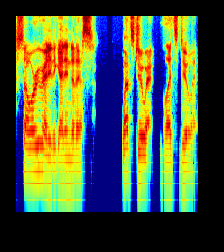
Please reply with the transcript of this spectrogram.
so are we ready to get into this? Let's do it. Let's do it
